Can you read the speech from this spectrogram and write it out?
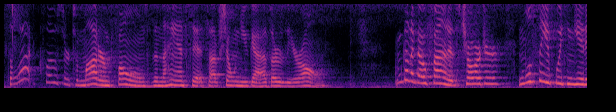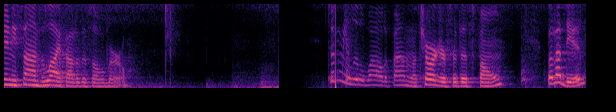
it's a lot closer to modern phones than the handsets I've shown you guys earlier on. I'm gonna go find its charger, and we'll see if we can get any signs of life out of this old girl. Took me a little while to find the charger for this phone, but I did.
